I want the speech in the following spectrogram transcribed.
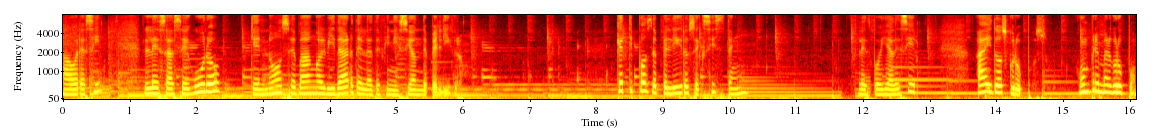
Ahora sí, les aseguro que no se van a olvidar de la definición de peligro. ¿Qué tipos de peligros existen? Les voy a decir. Hay dos grupos, un primer grupo,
